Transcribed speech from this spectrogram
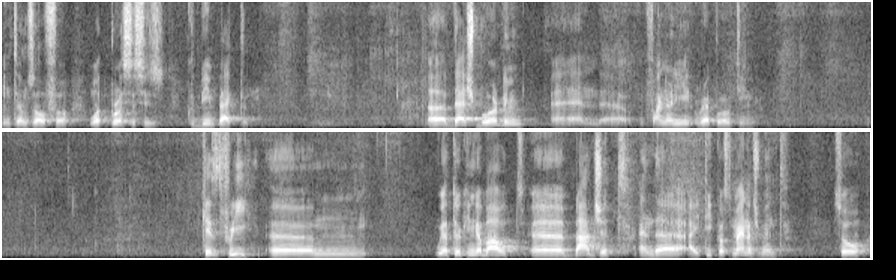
in terms of what processes could be impacted? Uh, dashboarding, and uh, finally reporting. Case three, um, we are talking about uh, budget and uh, IT cost management. So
